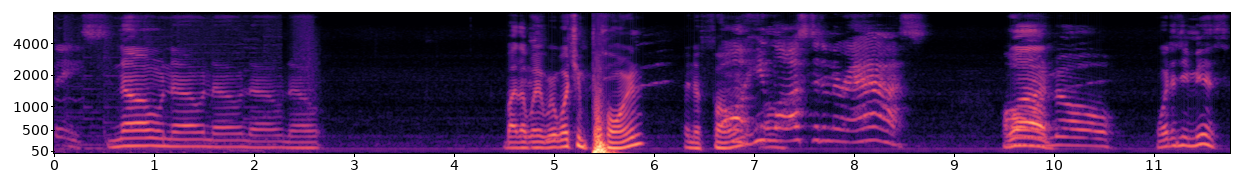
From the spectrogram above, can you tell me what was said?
face. No, no, no, no, no. By the way, we're watching porn in a phone. Oh, phone. he lost it in her ass. Oh, what? Oh no. What did he miss?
